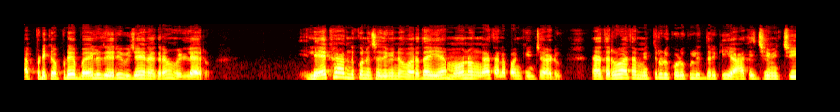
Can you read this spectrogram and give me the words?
అప్పటికప్పుడే బయలుదేరి విజయనగరం వెళ్ళారు. లేఖ అందుకుని చదివిన వరదయ్య మౌనంగా తల పంకించాడు. ఆ తరువాత మిత్రుడి కొడుకులిద్దరికీ ఆతిథ్యమిచ్చి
